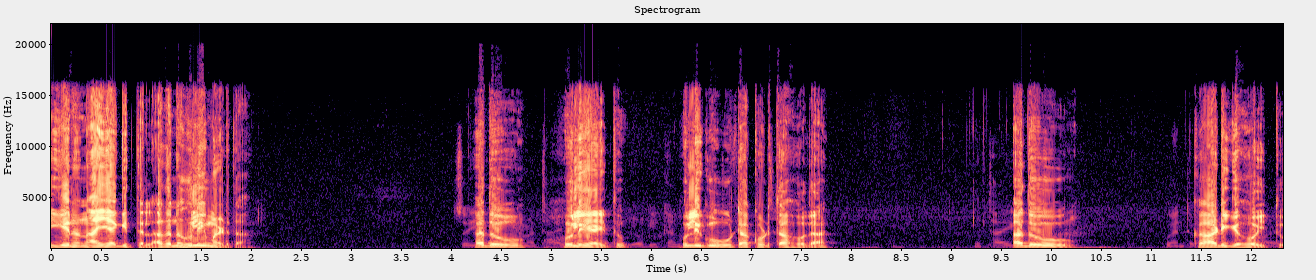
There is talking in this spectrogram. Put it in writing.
ಈಗೇನು ನಾಯಿಯಾಗಿತ್ತಲ್ಲ, ಅದನ್ನು ಹುಲಿ ಮಾಡಿದ. ಅದು ಹುಲಿಯಾಯಿತು ಹುಲಿಗೂ ಊಟ ಕೊಡ್ತಾ ಹೋದ. ಅದು ಕಾಡಿಗೆ ಹೋಯಿತು.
